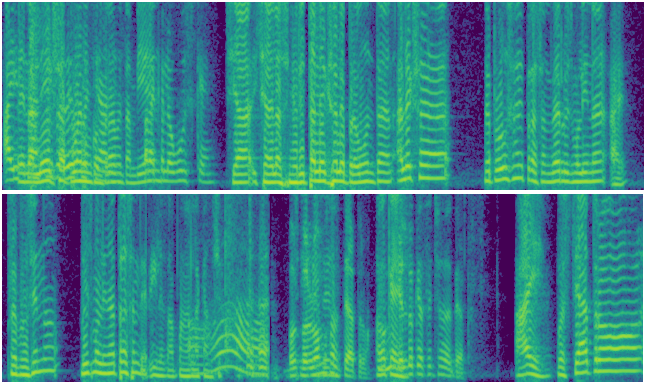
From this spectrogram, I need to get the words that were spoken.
Ahí en Alexa pueden sociales encontrarme Para también. que lo busquen. Si a, si a la señorita Alexa le preguntan, Alexa, reproduce Trascender Luis Molina, Ay, reproduciendo Luis Molina Trascender y les va a poner la canción. Ah, Vol- Sí, Volvamos sí. al teatro. ¿Qué es lo que has hecho de teatro? Ay, pues teatro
